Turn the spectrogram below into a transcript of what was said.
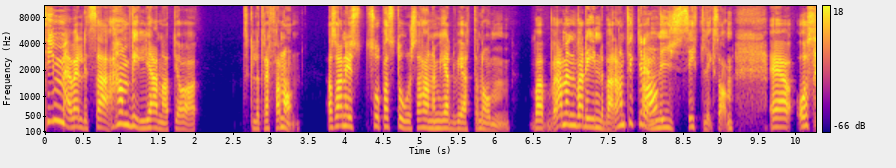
Tim är väldigt så här, han vill gärna att jag skulle träffa någon. Alltså han är så pass stor så han är medveten om vad, ja, men vad det innebär. Han tycker det är Ja. mysigt liksom. Eh, och, så,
